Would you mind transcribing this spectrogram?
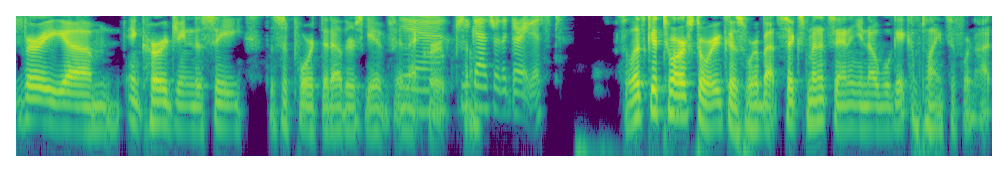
very um, encouraging to see the support that others give in yeah, that group. So. you guys are the greatest. so, let's get to our story because we're about six minutes in, and you know, we'll get complaints if we're not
